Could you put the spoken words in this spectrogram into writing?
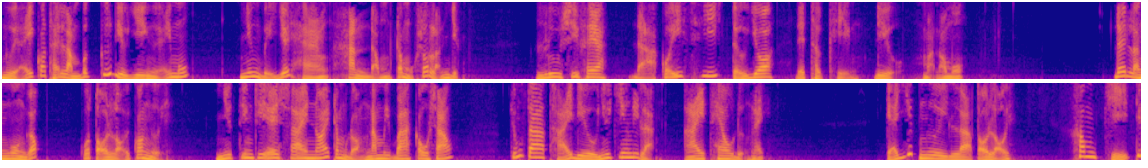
Người ấy có thể làm bất cứ điều gì người ấy muốn, nhưng bị giới hạn hành động trong một số lãnh vực. Lucifer đã có ý chí tự do để thực hiện điều mà nó muốn. Đây là nguồn gốc của tội lỗi con người. Như tiên tri Esai nói trong đoạn 53 câu 6, chúng ta thải điều như chiên đi lạc, ai theo đường nấy. Kẻ giết người là tội lỗi. Không chỉ Đức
